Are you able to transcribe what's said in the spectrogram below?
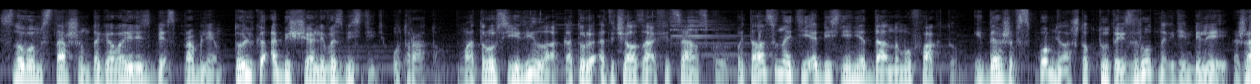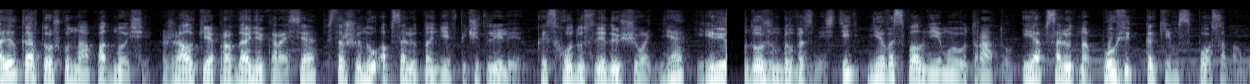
С новым старшим договорились без проблем, только обещали возместить утрату. Матрос Ерила, который отвечал за официантскую, пытался найти объяснение данному факту. И даже вспомнил, что кто-то из ротных дембелей жарил картошку на подносе. Жалкие оправдания карася старшину абсолютно не впечатлили. К исходу следующего дня Ерила должен был возместить невосполнимую утрату. И абсолютно пофиг каким способом.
